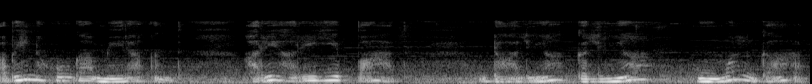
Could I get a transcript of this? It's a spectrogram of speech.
अभी न होगा मेरा अंत। हरे हरे ये पात डालियाँ, कलियाँ कोमल गात।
